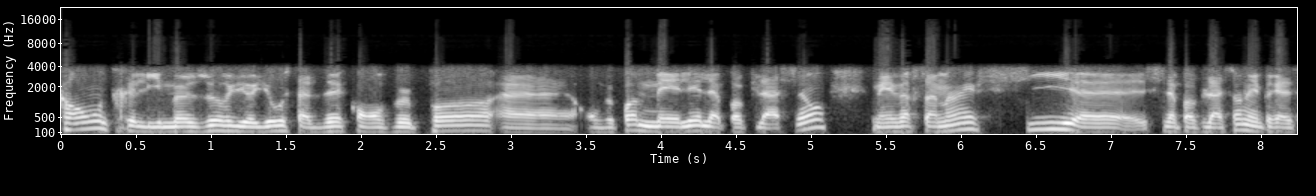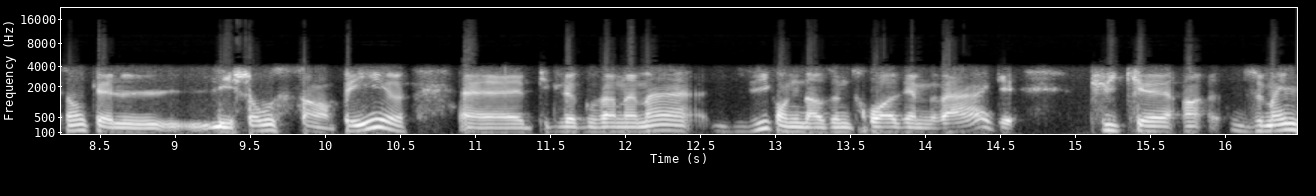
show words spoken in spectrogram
contre les mesures yo-yo, c'est-à-dire qu'on veut pas, euh, on veut pas mêler la population. Mais inversement, si euh, si la population a l'impression que les choses s'empirent, euh, puis que le gouvernement dit qu'on est dans une troisième vague, puis que du même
